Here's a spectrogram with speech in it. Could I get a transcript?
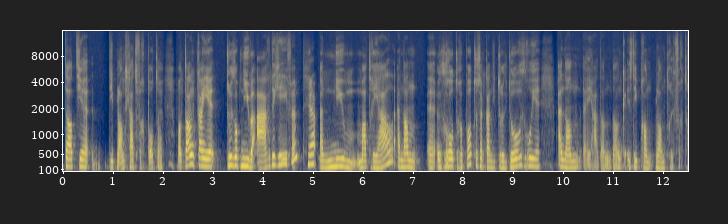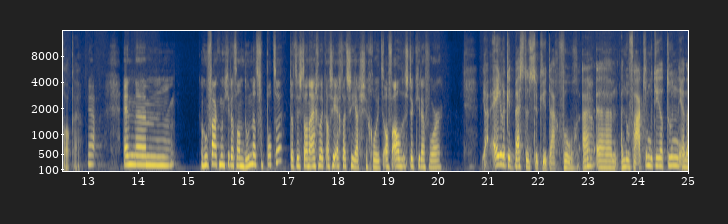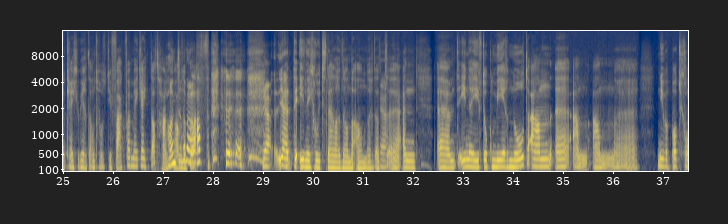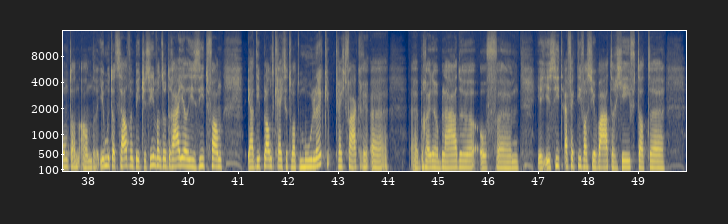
dat je die plant gaat verpotten. Want dan kan je terug op nieuwe aarde geven, Ja. een nieuw materiaal en dan eh, een grotere pot, dus dan kan die terug doorgroeien en dan, eh, ja, dan, dan is die plant, plant terug vertrokken. Ja. En ehm, hoe vaak moet je dat dan doen, dat verpotten? Dat is dan eigenlijk als hij echt uit zijn jasje groeit. Of al een stukje daarvoor. Ja, eigenlijk het beste een stukje daarvoor. Hè. Ehm, en hoe vaak je moet je dat doen? En dan krijg je weer het antwoord dat je vaak van mij krijgt. Dat hangt, Hangt van de blaf. Ja. ja, de ene groeit sneller dan de ander. Dat, Ja. eh, en ehm, de ene heeft ook meer nood aan, eh, aan, aan eh, nieuwe potgrond dan de andere. Je moet dat zelf een beetje zien. Van zodra je, je ziet van, ja, die plant krijgt het wat moeilijk, krijgt vaker bruinere bladen. Of ehm, je, je ziet effectief als je water geeft dat,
